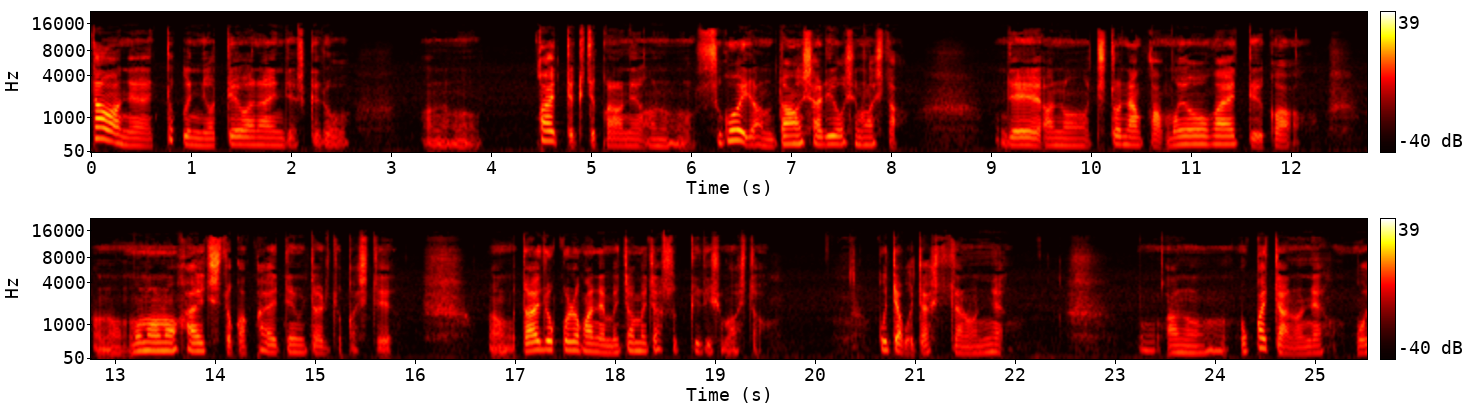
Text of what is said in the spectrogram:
日はね、特に予定はないんですけど、あの、帰ってきてからね、あの、すごいあの断捨離をしました。で、あの、ちょっとなんか模様替えっていうか、あの、物の配置とか変えてみたりとかして、なんか台所がね、めちゃめちゃスッキリしました。ごちゃごちゃしてたのにね、あの、お母ちゃんのね、お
